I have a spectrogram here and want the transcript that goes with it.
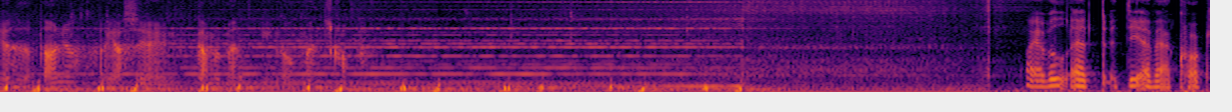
Jeg hedder Daniel, og jeg ser en gammel mand i en ung mands krop. Og jeg ved, at det at være kok,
